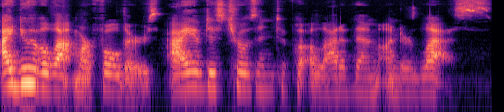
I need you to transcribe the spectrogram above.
I do have a lot more folders. I have just chosen to put a lot of them under less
